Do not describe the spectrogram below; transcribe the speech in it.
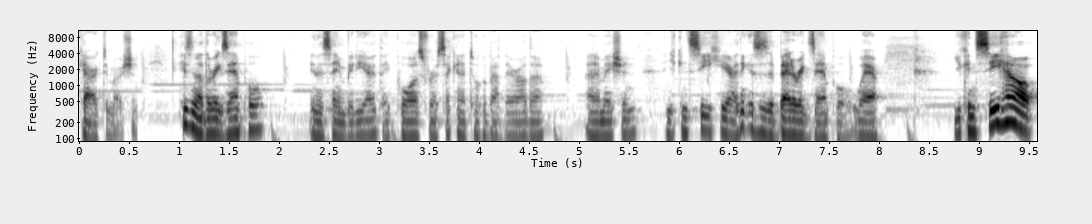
character motion. Here's another example in the same video. They pause for a second to talk about their other animation. And you can see here, I think this is a better example where you can see how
